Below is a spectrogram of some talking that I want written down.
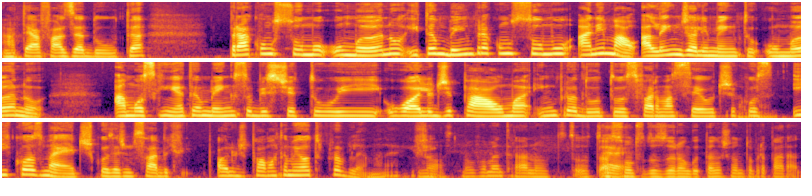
até a fase adulta, para consumo humano e também para consumo animal. Além de alimento humano, a mosquinha também substitui o óleo de palma em produtos farmacêuticos e cosméticos. A gente sabe que óleo de palma também é outro problema, né? Enfim. Nossa, não vamos entrar no É. assunto dos orangotangos, que eu não estou preparada.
